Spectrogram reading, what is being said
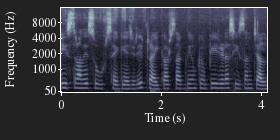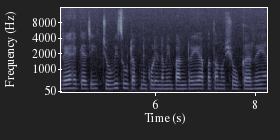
ਇਸ ਤਰ੍ਹਾਂ ਦੇ ਸੂਟਸ ਹੈਗੇ ਆ ਜਿਹੜੇ ਟਰਾਈ ਕਰ ਸਕਦੇ ਹੋ, ਕਿਉਂਕਿ ਜਿਹੜਾ ਸੀਜ਼ਨ ਚੱਲ ਰਿਹਾ ਹੈਗਾ ਜੀ, ਜੋ ਵੀ ਸੂਟ ਆਪਣੇ ਕੋਲੇ ਨਵੇਂ ਬਣ ਰਹੇ ਆ, ਆਪਾਂ ਤੁਹਾਨੂੰ ਸ਼ੋਅ ਕਰ ਰਹੇ ਆ।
